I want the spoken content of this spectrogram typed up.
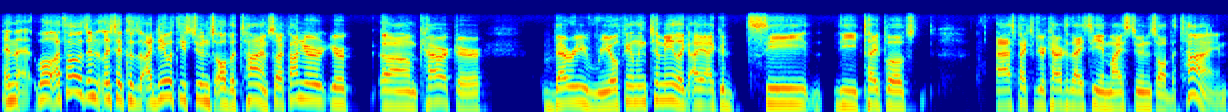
And uh, well, I thought it was interesting because I deal with these students all the time, so I found your your um, character very real feeling to me. Like I, I could see the type of aspects of your character that I see in my students all the time.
